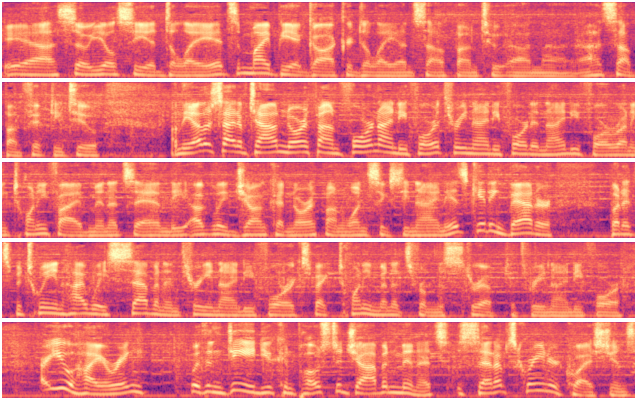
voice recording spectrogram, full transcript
yeah, so you'll see a delay. It's, it might be a Gawker delay on southbound two on uh, southbound 52. On the other side of town, northbound 494, 394 to 94, running 25 minutes, and the ugly junk on northbound 169 is getting better, but it's between Highway 7 and 394. Expect 20 minutes from the strip to 394. Are you hiring? With Indeed, you can post a job in minutes, set up screener questions,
